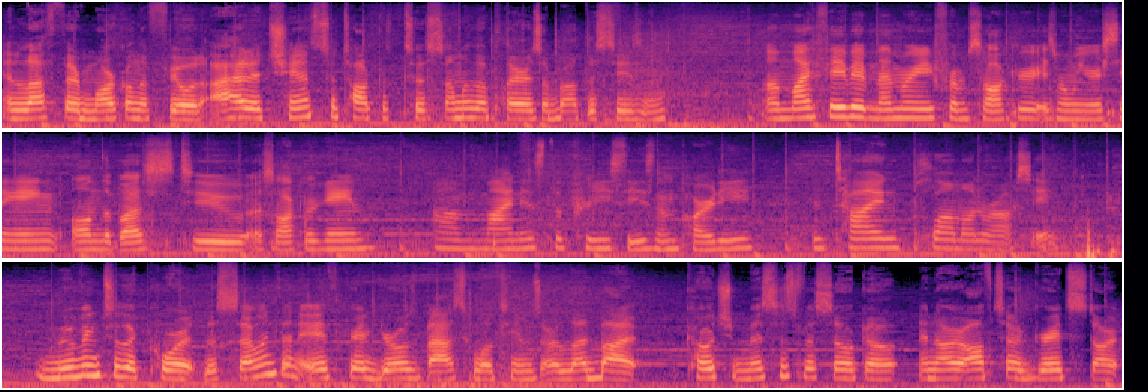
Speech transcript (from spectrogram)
and left their mark on the field. I had a chance to talk to some of the players about the season. Um, my favorite memory from soccer is when we were singing on the bus to a soccer game. Um, mine is the preseason party. And tying plum on Rossi. Moving to the court, the 7th and 8th grade girls basketball teams are led by coach Mrs. Vasoko and are off to a great start.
